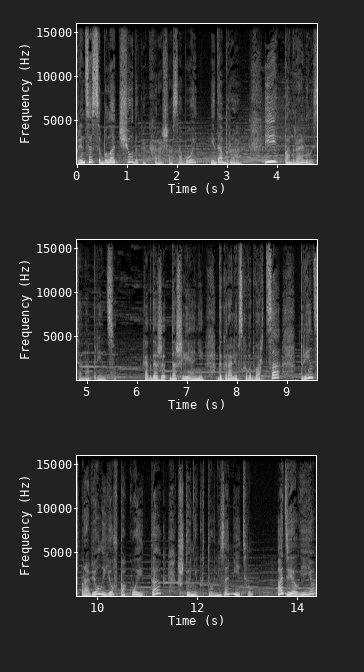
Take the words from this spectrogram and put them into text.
Принцесса была чудо как хороша собой и добра, и понравилась она принцу. Когда же дошли они до королевского дворца, принц провел ее в покое так, что никто не заметил – одел ее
